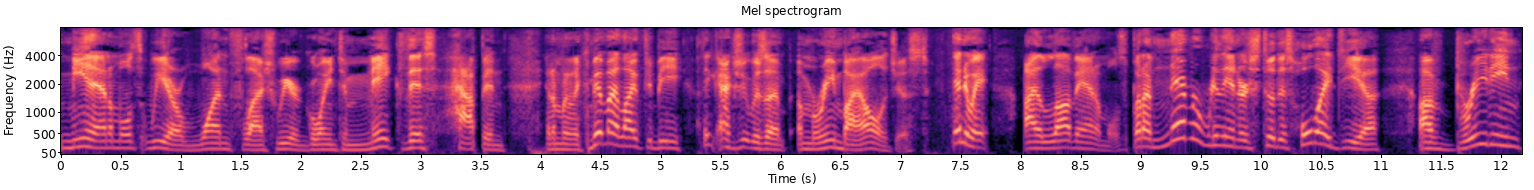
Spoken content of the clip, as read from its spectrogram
Me and animals, we are one flesh. We are going to make this happen. And I'm going to commit my life to be, I think actually it was a, a marine biologist. Anyway, I love animals, but I've never really understood this whole idea of breeding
